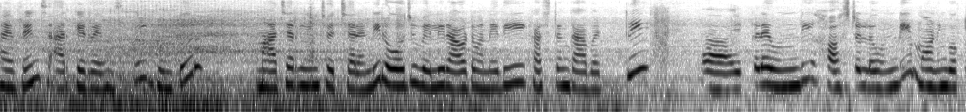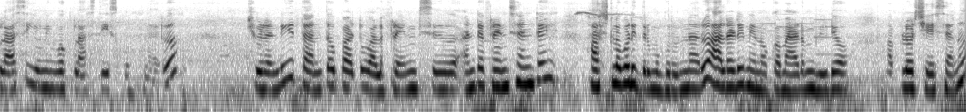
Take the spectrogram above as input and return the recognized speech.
Hi friends RK driving school Guntur. Macherla నుంచి వచ్చారండి. రోజు వెళ్ళి రావటం అనేది కష్టం కాబట్టి ఇక్కడే ఉండి హాస్టల్లో ఉండి మార్నింగ్ ఒక క్లాస్ ఈవినింగ్ ఒక క్లాస్ తీసుకుంటున్నారు. చూడండి తనతో పాటు వాళ్ళ ఫ్రెండ్స్ అంటే ఫ్రెండ్స్ అంటే హాస్టల్లో కూడా ఇద్దరు ముగ్గురు ఉన్నారు. ఆల్రెడీ నేను ఒక మేడం వీడియో అప్లోడ్ చేశాను.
